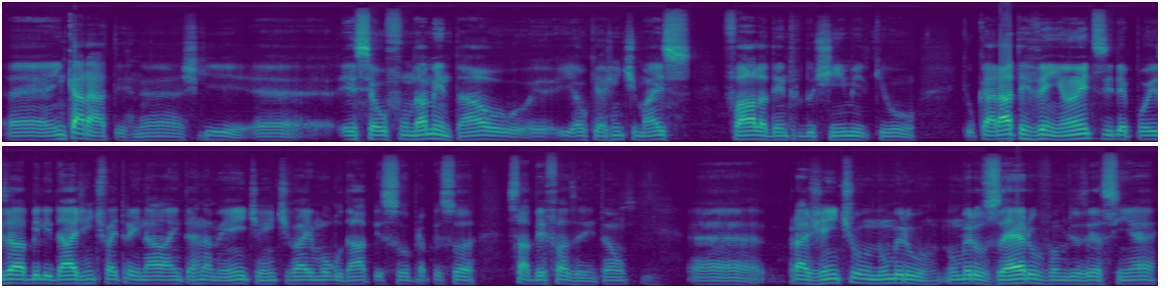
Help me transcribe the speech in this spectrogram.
é em caráter, né? Acho que é, esse é o fundamental e é o que a gente mais fala dentro do time, que o, que o caráter vem antes e depois a habilidade a gente vai treinar lá internamente, a gente vai moldar a pessoa para a pessoa saber fazer. Então, é, para a gente, o número, número zero, vamos dizer assim, é,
